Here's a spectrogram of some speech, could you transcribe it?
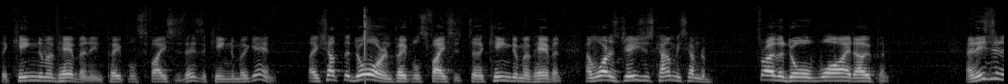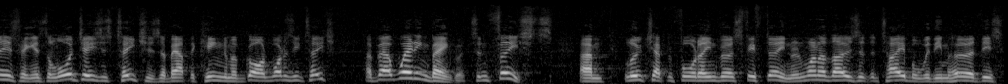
the kingdom of heaven in people's faces. There's the kingdom again. They shut the door in people's faces to the kingdom of heaven. And what has Jesus come? He's come to throw the door wide open. And isn't it interesting, as the Lord Jesus teaches about the kingdom of God, what does he teach? About wedding banquets and feasts. Um, Luke chapter 14, verse 15. When one of those at the table with him heard this,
